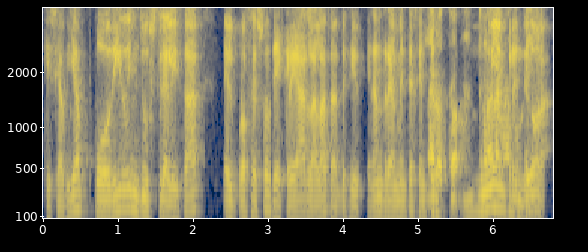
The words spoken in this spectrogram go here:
que se había podido industrializar el proceso de crear la lata. Es decir, eran realmente gente muy emprendedora.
